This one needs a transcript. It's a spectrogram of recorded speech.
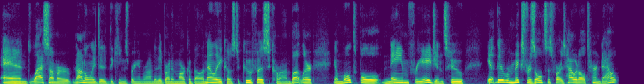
And last summer, not only did the Kings bring in Rondo, they brought in Marco Belinelli, Kosta Koufos, Caron Butler, you know, multiple name free agents who, yeah, there were mixed results as far as how it all turned out.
